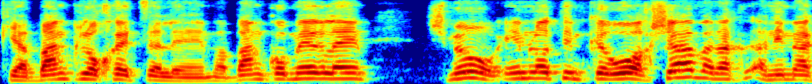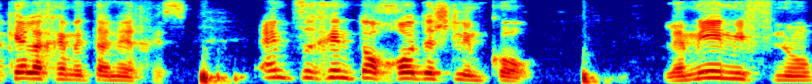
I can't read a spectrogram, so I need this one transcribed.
כי הבנק לוחץ עליהם, הבנק אומר להם, שמעו, אם לא תמכרו עכשיו, אני מעקל לכם את הנכס. הם צריכים תוך חודש למכור. למי הם יפנו?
